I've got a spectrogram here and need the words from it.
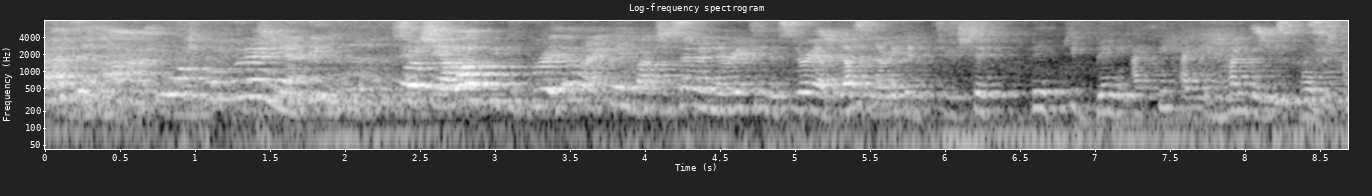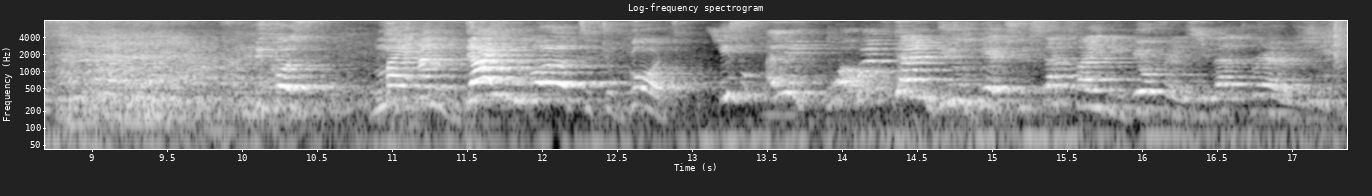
I said, ah, you are complaining. So she allowed me to pray. Then when I came back, she started narrating the story I've just narrated to you. She said, babe, keep banging. I think I can handle this problem. because my undying loyalty to God is, I mean, what, what time do you get to start finding girlfriends in that prayer regime?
